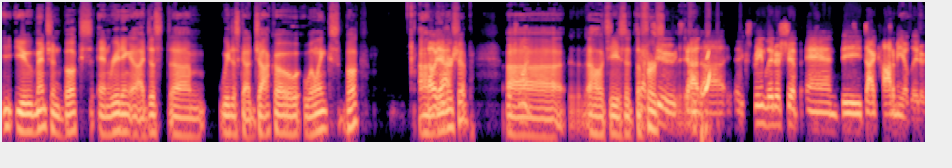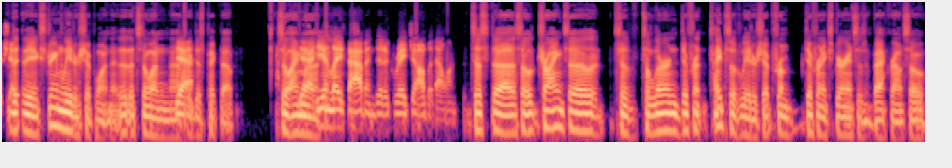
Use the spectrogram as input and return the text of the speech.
you mentioned books and reading. I just um, we just got Jocko Willink's book on Oh, yeah. leadership. Which one? Uh, oh, geez, it, the Got first two. It's got uh, extreme leadership and the dichotomy of leadership. the, the extreme leadership one. That's the one uh, Yeah. we just picked up. So I'm yeah, uh, he and Leif Babin did a great job with that one. just uh, so trying to to to learn different types of leadership from different experiences and backgrounds. So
